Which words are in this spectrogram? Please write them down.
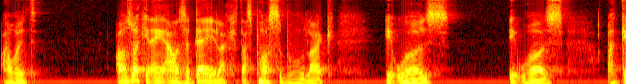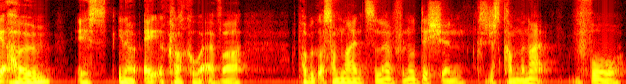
I would. I was working eight hours a day, like if that's possible. Like it was, it was. I get home. It's you know eight o'clock or whatever. I've probably got some lines to learn for an audition because just come the night before,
